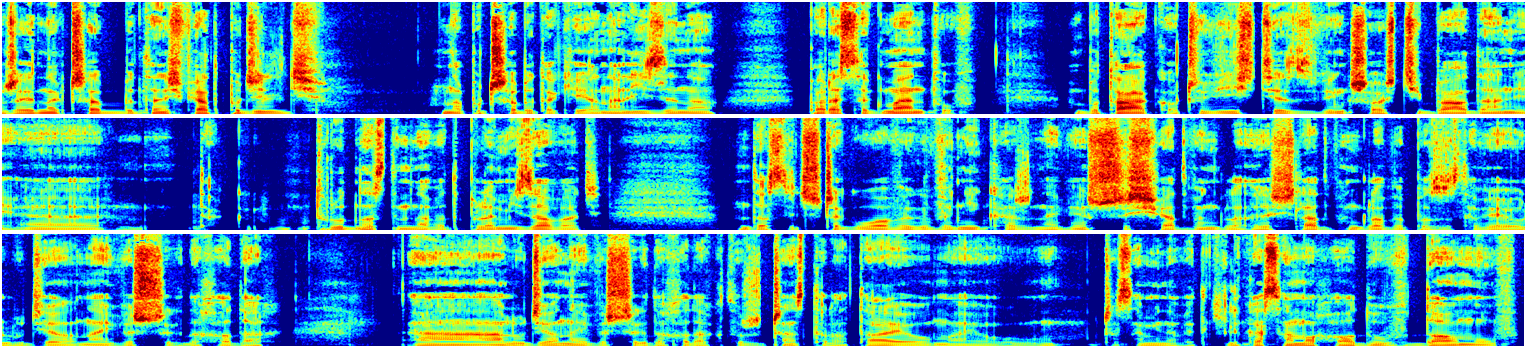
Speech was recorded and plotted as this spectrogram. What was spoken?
że jednak trzeba by ten świat podzielić na potrzeby takiej analizy na parę segmentów. Bo tak, oczywiście z większości badań, e, tak, trudno z tym nawet polemizować, dosyć szczegółowych wynika, że największy ślad, węglo, ślad węglowy pozostawiają ludzie o najwyższych dochodach, a ludzie o najwyższych dochodach, którzy często latają, mają czasami nawet kilka samochodów, domów,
